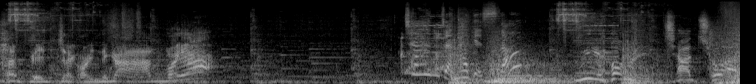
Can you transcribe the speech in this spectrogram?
햇빛 쬐고 있는 거 안 보여? 자초하라.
